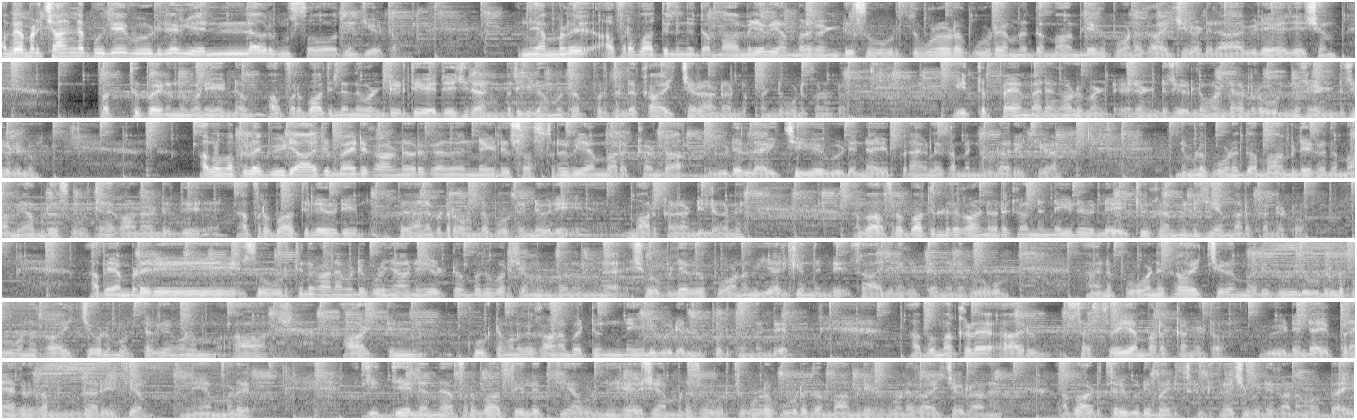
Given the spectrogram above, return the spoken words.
അപ്പോൾ നമ്മുടെ ചാനലിലെ പുതിയ വീഡിയോയിലേക്ക് എല്ലാവർക്കും സ്വാഗതം ചെയ്യട്ടോ. ഇന്ന് നമ്മൾ അഫ്രബാദിൽ നിന്ന് ദമ്മാമിലേക്ക് നമ്മൾ രണ്ട് സുഹൃത്തുക്കളുടെ കൂടെ നമ്മൾ ദമ്മാമിലേക്ക് പോണ കാഴ്ചയിലുണ്ട് രാവിലെ ഏകദേശം പത്ത് പതിനൊന്ന് മണിയുണ്ടാവും അഫ്രബാദിൽ നിന്ന് വണ്ടി എടുത്ത് ഏകദേശം ഒരു അൻപത് കിലോമീറ്റർ അപ്പുറത്തുള്ള കാഴ്ചകളാണ് കണ്ട് കൊടുക്കുന്നുണ്ട് ഈത്തപ്പയ മരങ്ങളും രണ്ട് സൈഡിലും കണ്ടുകൊണ്ട് റോഡിന്റെ രണ്ട് സൈഡിലും. അപ്പോൾ മക്കളെ വീഡിയോ ആദ്യമായിട്ട് കാണുന്നവർക്കാണെന്നുണ്ടെങ്കിൽ സബ്സ്ക്രൈബ് ചെയ്യാൻ മറക്കണ്ട. വീഡിയോ ലൈക്ക് ചെയ്യുക വീഡിയോന്റെ അഭിപ്രായങ്ങൾ കമന്റിലൂടെ അറിയിക്കുക. നമ്മൾ പോകുന്ന ദമാമിലേക്ക് ദമാമിൽ നമ്മുടെ ഒരു സുഹൃത്തിനെ കാണാണ്ട് ഇത് അഫ്രബാദിലെ ഒരു പ്രധാനപ്പെട്ട റൗണ്ട് ബോട്ടിന്റെ ഒരു മാർക്കാണ് കണ്ടില്ലെങ്കിൽ അപ്പോൾ അഫ്രബാത്തിലുള്ളവരെ കാണുന്നവരൊക്കെ എന്നുണ്ടെങ്കിൽ ലൈക്ക് കമന്റ് ചെയ്യാൻ മറക്കണ്ട കേട്ടോ. അപ്പോൾ നമ്മുടെ ഒരു സുഹൃത്തിനെ കാണാൻ വേണ്ടി പോയി ഞാനൊരു എട്ടൊമ്പത് വർഷം മുമ്പ് നിന്ന് ഷോപ്പിലേക്ക് പോകണം വിചാരിക്കുന്നുണ്ട്. സാഹചര്യം തന്നെ പോകും. അങ്ങനെ പോകുന്ന കാഴ്ചകളും മരുഭൂമിയിലൂടെയുള്ള പോകുന്ന കാഴ്ചകളും ഒട്ടകങ്ങളും ആ ആട്ടിൻ കൂട്ടങ്ങളൊക്കെ കാണാൻ പറ്റുന്നുണ്ടെങ്കിൽ വീഡിയോയിൽ ഉൾപ്പെടുത്തുന്നുണ്ട്. അപ്പോൾ മക്കളെ ആരും സബ്സ്ക്രൈബ് ചെയ്യാൻ മറക്കണ്ട കേട്ടോ വീടിന്റെ അഭിപ്രായങ്ങൾ കമന്റിലൂടെ അറിയിക്കാം. ഇനി നമ്മൾ ജിദ്ദയിൽ നിന്ന് അഫർബാദിലെത്തി അവിടുന്ന് ശേഷം നമ്മുടെ സുഹൃത്തുക്കളുടെ കൂടെ ദമ്മാമിലേക്ക് പോകുന്ന കാഴ്ചകളാണ്. അപ്പോൾ അടുത്തൊരു വീഡിയോ മാറ്റി തിരിക്കാഴ്ച വീഡിയോ കാണാം. ബൈ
